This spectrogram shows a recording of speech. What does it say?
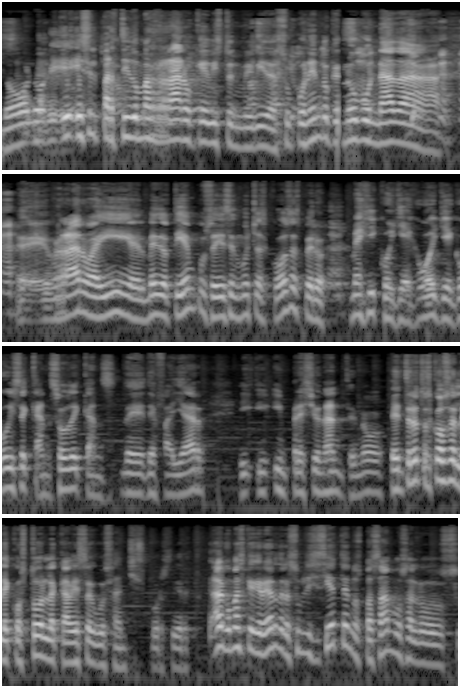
No, no, es el partido más raro que he visto en mi vida, suponiendo que no hubo nada eh, raro ahí el medio tiempo, se dicen muchas cosas, pero México llegó, llegó y se cansó de, de, fallar impresionante, ¿no? Entre otras cosas le costó la cabeza a Hugo Sánchez, por cierto. Algo más que agregar de la sub-17, nos pasamos a los,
